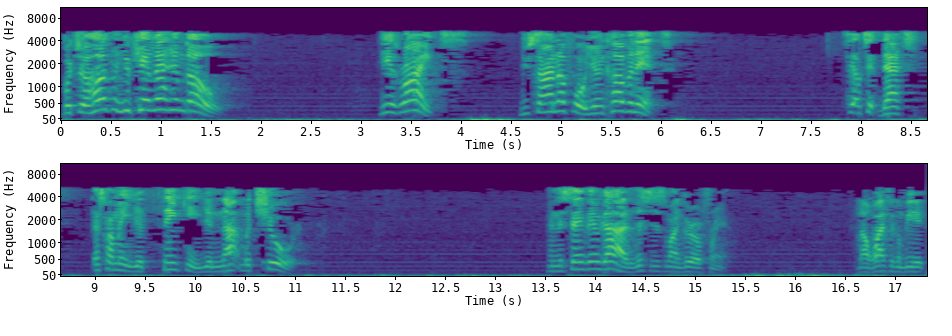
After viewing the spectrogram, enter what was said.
But your husband, you can't let him go. He has rights. You sign up for it. You're in covenant. See, I'll that's, that's what I mean. You're thinking. You're not mature. And the same thing with God. This is my girlfriend. My wife is going to be,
